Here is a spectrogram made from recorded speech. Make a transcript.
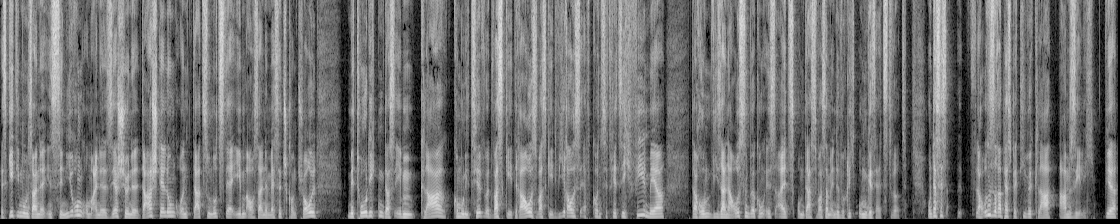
Es geht ihm um seine Inszenierung, um eine sehr schöne Darstellung und dazu nutzt er eben auch seine Message Control Methodiken, dass eben klar kommuniziert wird, was geht raus, was geht wie raus. Er konzentriert sich viel mehr darum, wie seine Außenwirkung ist, als um das, was am Ende wirklich umgesetzt wird. Und das ist nach unserer Perspektive klar armselig. Wir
